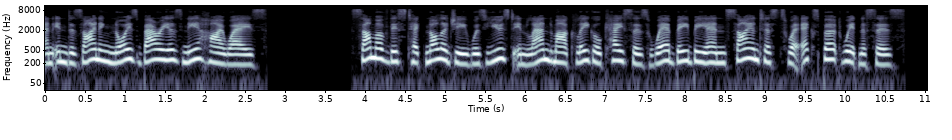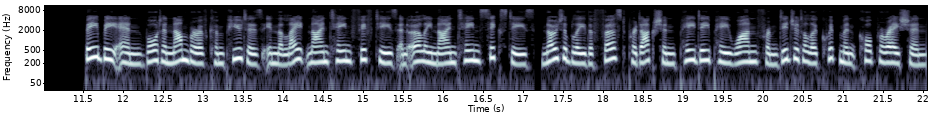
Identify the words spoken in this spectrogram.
and in designing noise barriers near highways. Some of this technology was used in landmark legal cases where BBN scientists were expert witnesses. BBN bought a number of computers in the late 1950s and early 1960s, notably the first production PDP-1 from Digital Equipment Corporation.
